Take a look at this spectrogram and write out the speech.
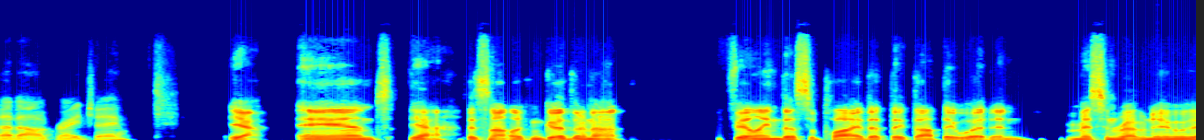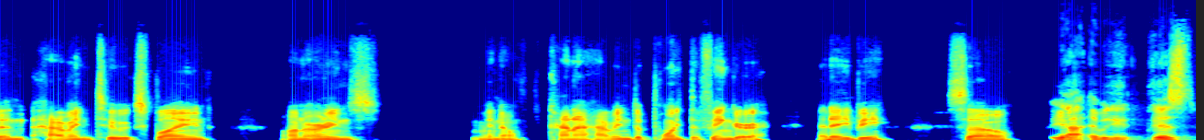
Bevalc, right, Jay? Yeah. And yeah, it's not looking good. They're not filling the supply that they thought they would and missing revenue and having to explain on earnings, you know, kind of having to point the finger at AB. So, Yeah, because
